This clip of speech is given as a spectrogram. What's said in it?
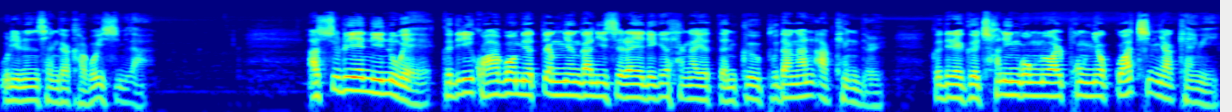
우리는 생각하고 있습니다. 아수르의 니누에 그들이 과거 몇백 년간 이스라엘에게 행하였던 그 부당한 악행들, 그들의 그 천인공노할 폭력과 침략행위,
